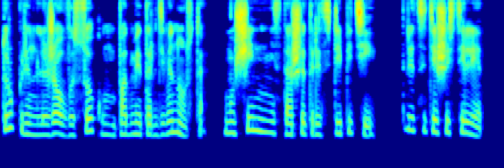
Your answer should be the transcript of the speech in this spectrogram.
Труп принадлежал высокому под метр девяносто, мужчине не старше 35, 36 лет,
